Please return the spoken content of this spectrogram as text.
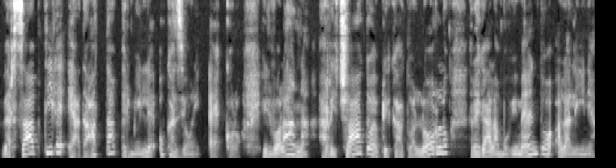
versatile e adatta per mille occasioni. Eccolo, il volant arricciato e applicato all'orlo regala movimento alla linea.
